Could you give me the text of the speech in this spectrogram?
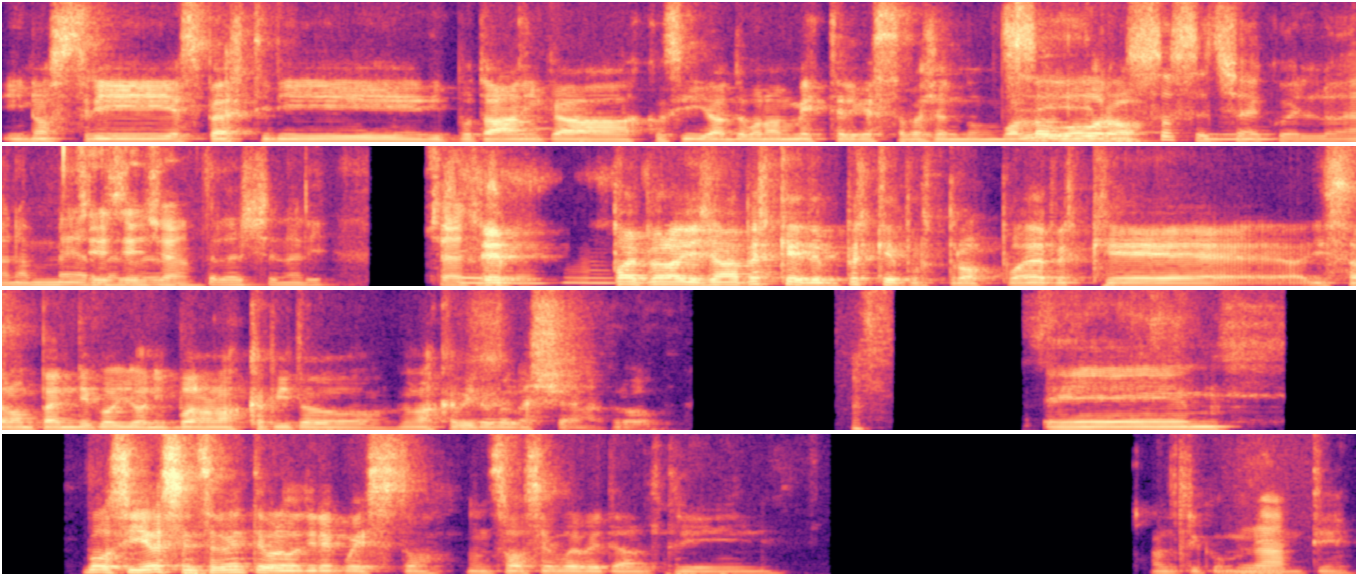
i nostri esperti di, di botanica così devono ammettere che sta facendo un buon Sì, lavoro. Non so se c'è Mm. quello, è una merda Sì, sì, quella- c'è. quella scena lì. Cioè. E mm. Poi però dice, ma perché, perché purtroppo? Eh? Perché gli sta rompendo i coglioni. Poi non ho capito, non ho capito quella scena, però. Ehm, Boh, sì, io essenzialmente volevo dire questo. Non so se voi avete altri, altri commenti. No,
